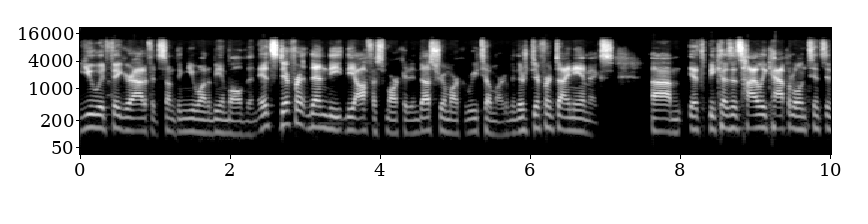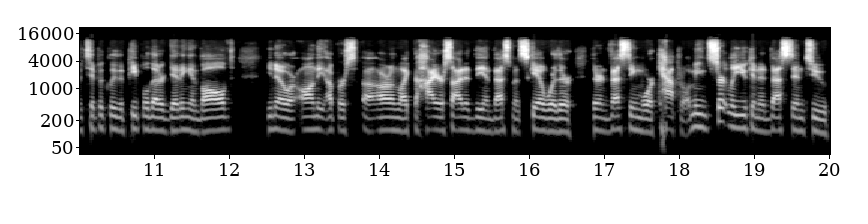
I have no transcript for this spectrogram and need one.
you would figure out if it's something you want to be involved in. It's different than the the office market, industrial market, retail market. I mean, there's different dynamics. Um, it's because it's highly capital intensive. Typically, the people that are getting involved, you know, are on the upper, uh, are on like the higher side of the investment scale where they're they're investing more capital. I mean, certainly you can invest into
